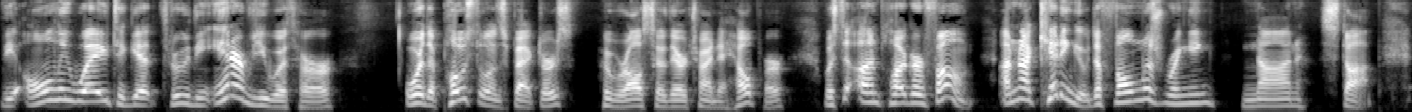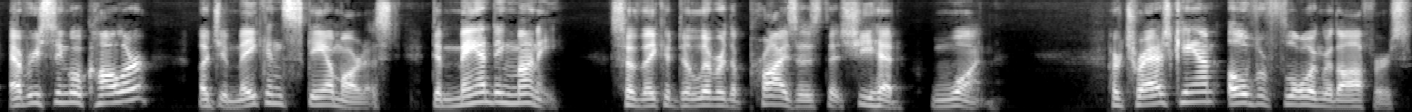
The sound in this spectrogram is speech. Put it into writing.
the only way to get through the interview with her or the postal inspectors, who were also there trying to help her, was to unplug her phone. I'm not kidding you. The phone was ringing non-stop. Every single caller, a Jamaican scam artist demanding money so they could deliver the prizes that she had won. Her trash can overflowing with offers.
